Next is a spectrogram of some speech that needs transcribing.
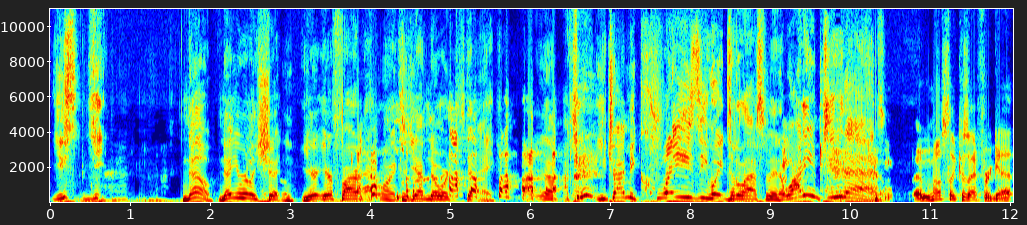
you, you no, no, you really shouldn't. You're you're fired at this point because you have nowhere to stay. You, know, you drive me crazy waiting to the last minute. Why do you do that? Mostly because I forget.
